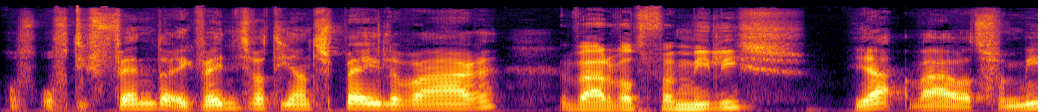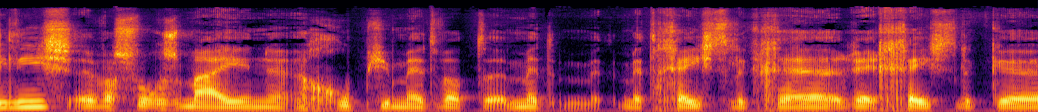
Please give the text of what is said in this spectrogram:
of, of Defender. Ik weet niet wat die aan het spelen waren. Er waren wat families. Ja, waren wat families. Er was volgens mij een, een groepje met wat met, met, met geestelijk, ge, re- geestelijk eh,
